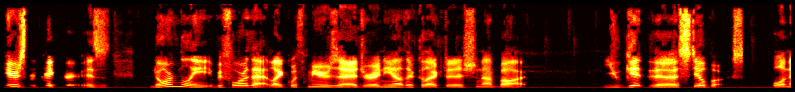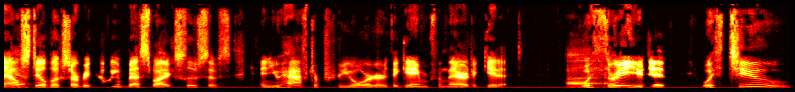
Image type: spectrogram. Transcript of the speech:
here's the kicker: is normally before that, like with Mirror's Edge or any other collector's edition I bought, you get the steelbooks. Well, now Yeah. steelbooks are becoming Best Buy exclusives, and you have to pre-order the game from there to get it. uh, With three, you did. With two,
